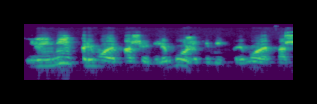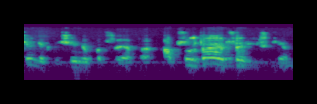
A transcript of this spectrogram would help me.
или имеет прямое отношение, или может иметь прямое отношение к лечению пациента. Обсуждаются риски,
